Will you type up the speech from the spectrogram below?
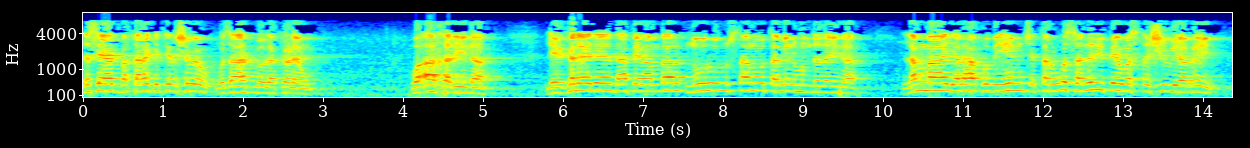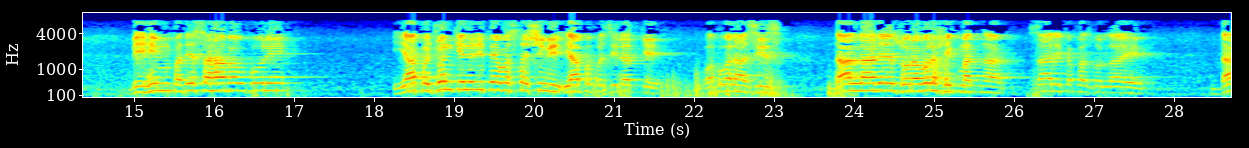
د سیات بقره کې تیر شوی وضاحت مولا کړو واخرینا لګلې ده دا پیغمبر نور ورستانو تمنهم د دینا لما یلحق بهم چې تر وسه لري په وسته شوی غي بهم په دې صحابه پورې یا په جون کې نه دی پیوسته شوی یا په فضیلت کې وهو العزیز دا الله دې زورور حکمت نه ذالک فضل الله دا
